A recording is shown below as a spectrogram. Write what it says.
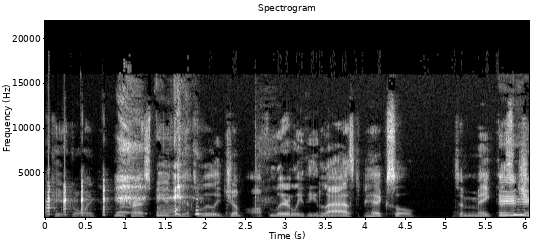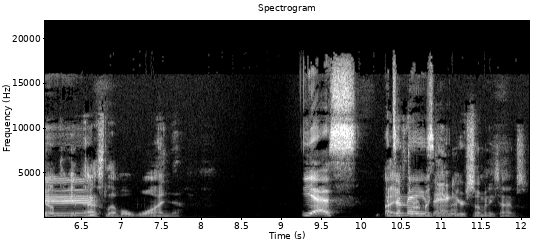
Okay, you're going. You're trying to speed. You have to literally jump off literally the last pixel to make this jump to Mm-hmm. get past level one. Yes. It's I have thrown my. Game Gear so many times.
